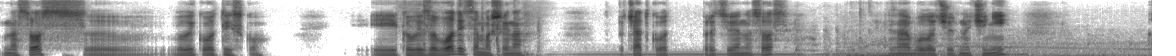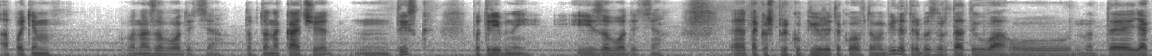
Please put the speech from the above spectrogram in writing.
насос великого тиску. І коли заводиться машина, спочатку от працює насос, не знаю, було чутно чи ні, а потім вона заводиться. Тобто накачує тиск потрібний і заводиться. Е, Також при купівлі такого автомобіля треба звертати увагу на те, як,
